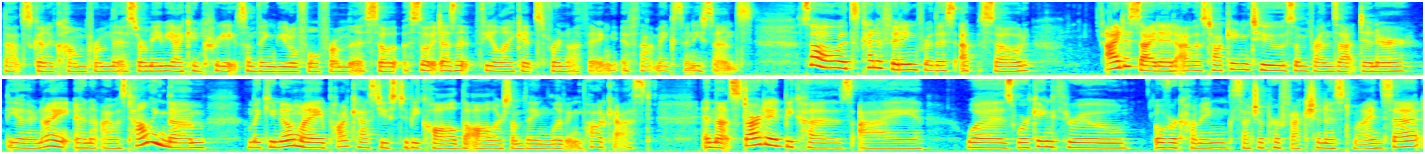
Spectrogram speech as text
that's going to come from this or maybe I can create something beautiful from this. So so it doesn't feel like it's for nothing if that makes any sense. So it's kind of fitting for this episode. I decided I was talking to some friends at dinner the other night and I was telling them, I'm like, you know, my podcast used to be called the All or Something Living Podcast. And that started because I was working through overcoming such a perfectionist mindset.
